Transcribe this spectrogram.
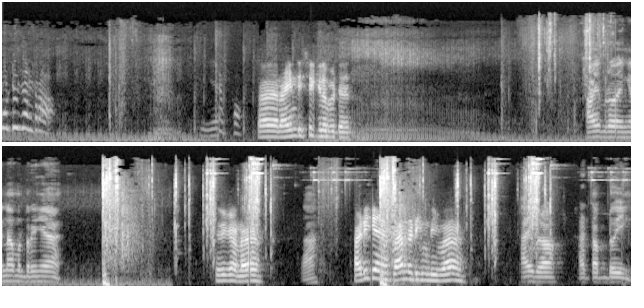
முட்டி ஏப்போ ninety six kilometre hi bro இங்க என்ன பண்றீங்க? இருக்கானே? ஆ? அடிக்க பிளான் அடிக்க முடியுமா? Hi bro what up doing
